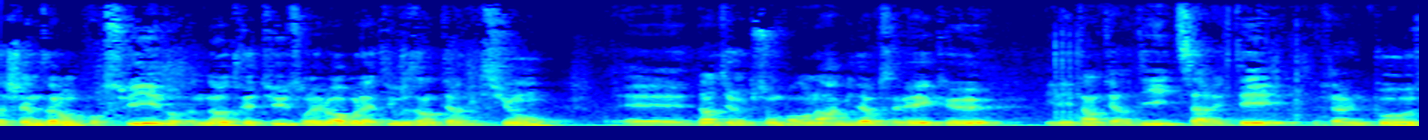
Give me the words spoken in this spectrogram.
Hashem, nous allons poursuivre notre étude sur les lois relatives aux interdictions d'interruption pendant la Hamida. Vous savez qu'il est interdit de s'arrêter, de faire une pause,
